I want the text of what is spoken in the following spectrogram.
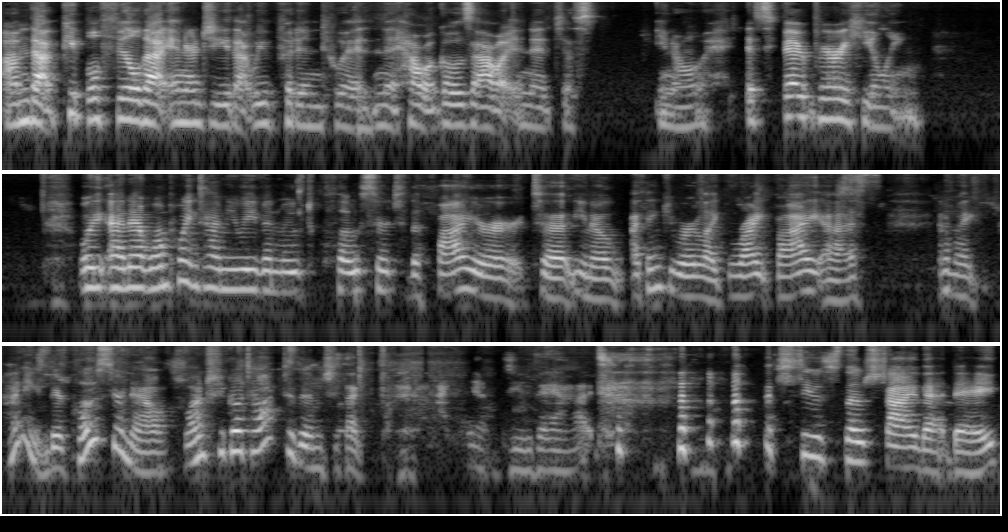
um, that people feel that energy that we put into it and how it goes out and it just you know it's very very healing well and at one point in time you even moved closer to the fire to you know i think you were like right by us and i'm like honey they're closer now why don't you go talk to them she's like i can't do that she was so shy that day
